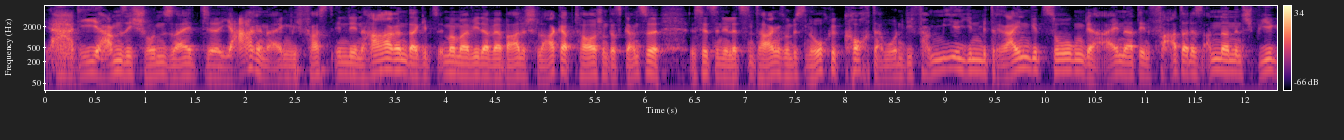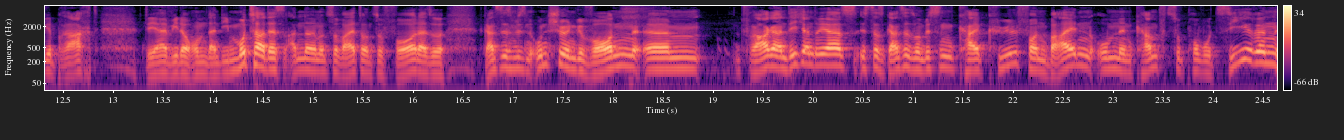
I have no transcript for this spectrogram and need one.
ja, die haben sich schon seit äh, Jahren eigentlich fast in den Haaren. Da gibt es immer mal wieder verbale Schlagabtausch und das Ganze ist jetzt in den letzten Tagen so ein bisschen hochgekocht. Da wurden die Familien mit reingezogen. Der eine hat den Vater des anderen ins Spiel gebracht, der wiederum dann die Mutter des anderen und so weiter und so fort. Also das Ganze ist ein bisschen unschön geworden. Ähm, Frage an dich, Andreas. Ist das Ganze so ein bisschen Kalkül von beiden, um einen Kampf zu provozieren?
